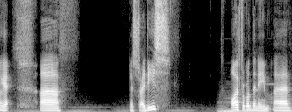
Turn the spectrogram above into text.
Okay. Uh, let's try this. Oh, I forgot the name. Um,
